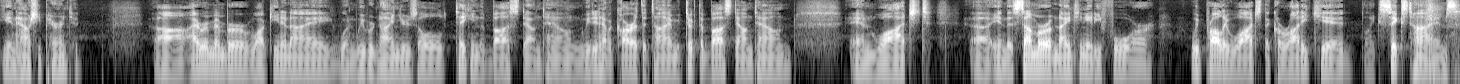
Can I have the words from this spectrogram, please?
in how she parented. Uh, I remember Joaquin and I, when we were nine years old, taking the bus downtown. We didn't have a car at the time. We took the bus downtown and watched uh, in the summer of 1984 we probably watched The Karate Kid like six times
